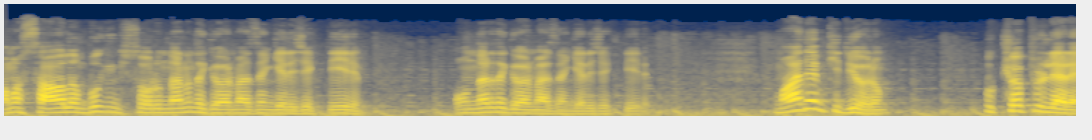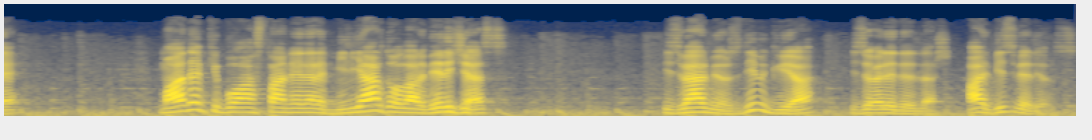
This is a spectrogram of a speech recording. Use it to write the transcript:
Ama sağlığın bugünkü sorunlarını da görmezden gelecek değilim. Onları da görmezden gelecek değilim. Madem ki diyorum bu köprülere, madem ki bu hastanelere milyar dolar vereceğiz, biz vermiyoruz değil mi güya? Bize öyle dediler. Hayır biz veriyoruz.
